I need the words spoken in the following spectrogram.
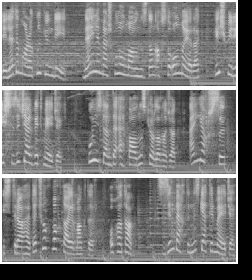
elə də maraqlı gün deyil. Nə ilə məşğul olmağınızdan asılı olmayaraq heç bir iş sizi cəlb etməyəcək. Bu üzdən də əhvalınız korlanacaq. Ən yaxşısı istirahətə çox vaxt ayırmaqdır. Oxatan, sizin bəxtiniz gətirməyəcək.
